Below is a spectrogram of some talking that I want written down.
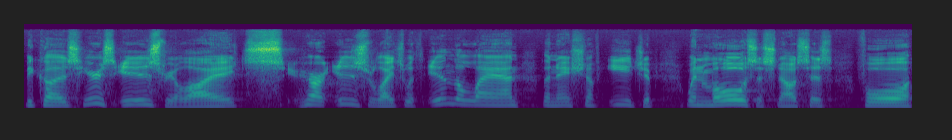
because here's Israelites, here are Israelites within the land, the nation of Egypt, when Moses now says, For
